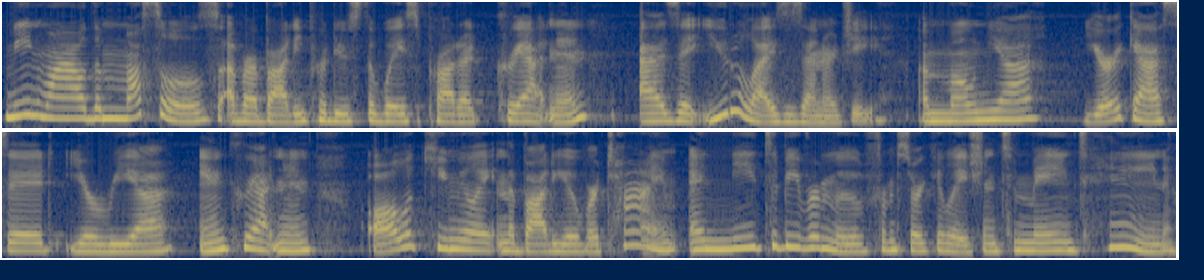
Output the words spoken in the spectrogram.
Meanwhile, the muscles of our body produce the waste product creatinine as it utilizes energy. Ammonia, uric acid, urea, and creatinine all accumulate in the body over time and need to be removed from circulation to maintain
